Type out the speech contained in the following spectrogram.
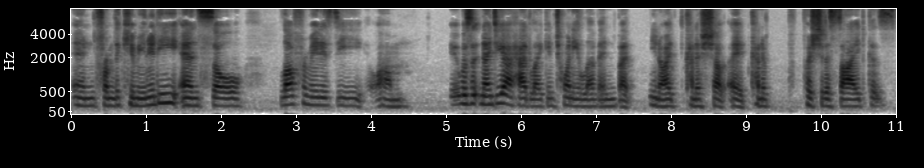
and from the community. And so, Love from A to Z um, it was an idea I had like in 2011, but you know, I kind of shoved, I kind of pushed it aside because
